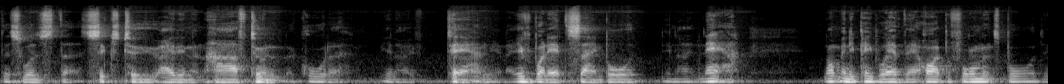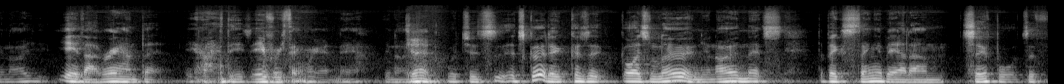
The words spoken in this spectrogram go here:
this was the 6'2", 18 and a half, two and a quarter, you know, town. You know, everybody had the same board, you know, now. Not many people have that high performance board, you know. Yeah, they're around, but, you know, there's everything around now. You know, Good. which is it's good because it, guys learn. You know, and that's the biggest thing about um, surfboards. If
